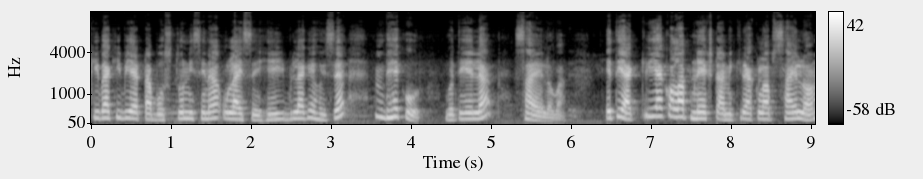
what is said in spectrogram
কিবা কিবি এটা বস্তু নিচিনা ওলাইছে, সেইবিলাকে হৈছে ভেঁকুৰ। গতিকে এইবিলাক চাই ল'বা। এতিয়া ক্ৰিয়াকলাপ নেক্সট আমি ক্ৰিয়াকলাপ চাই ল'ম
